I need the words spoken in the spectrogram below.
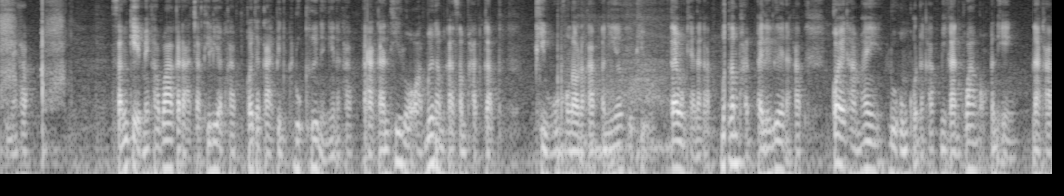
เห็นไหมครับ สังเกตไหมครับว่ากระดาษจากที่เรียบครับก็จะกลายเป็นลูกคลื่นอย่างนี้นะครับจากการที่โรลออนเมื่อทำการสัมผัสกับผิวของเรานะครับ อันนี้ก็คือผิวใต้วงแขนนะครับ เมื่อสัมผัสไปเรื่อยๆนะครับก็จะทำให้รูขุมขนนะครับ มีการกว้างออกนั่นเองนะครับ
